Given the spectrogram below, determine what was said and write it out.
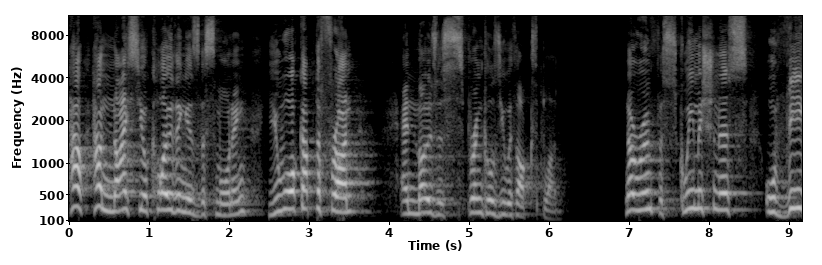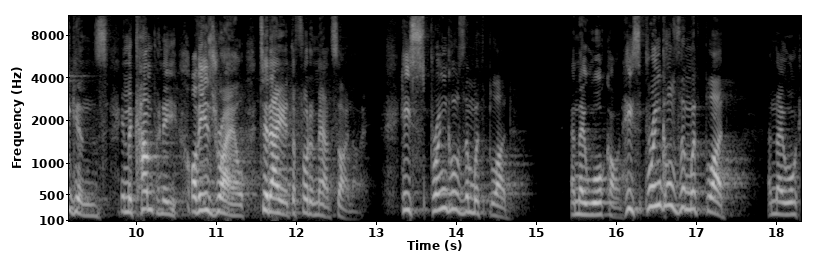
how, how nice your clothing is this morning, you walk up the front and Moses sprinkles you with ox blood. No room for squeamishness or vegans in the company of Israel today at the foot of Mount Sinai. He sprinkles them with blood and they walk on. He sprinkles them with blood and they walk.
